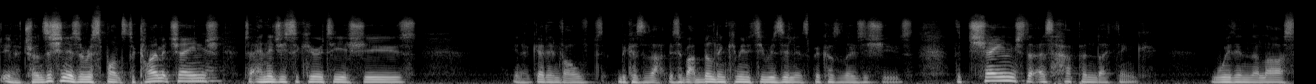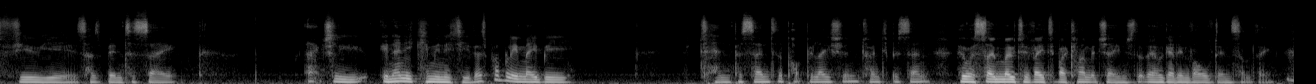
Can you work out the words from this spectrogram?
you know, transition is a response to climate change, yeah. to energy security issues. You know, get involved because of that. It's about building community resilience because of those issues. The change that has happened, I think, within the last few years has been to say, actually, in any community, there's probably maybe 10% of the population, 20%, who are so motivated by climate change that they'll get involved in something. Mm.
